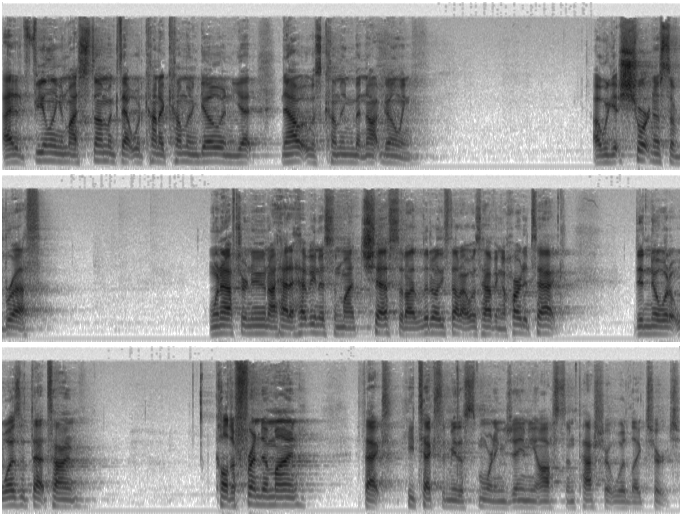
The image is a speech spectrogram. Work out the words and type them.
I had a feeling in my stomach that would kind of come and go, and yet now it was coming but not going. I would get shortness of breath. One afternoon, I had a heaviness in my chest that I literally thought I was having a heart attack. Didn't know what it was at that time. Called a friend of mine. In fact, he texted me this morning, Jamie Austin, pastor at Woodlake Church.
